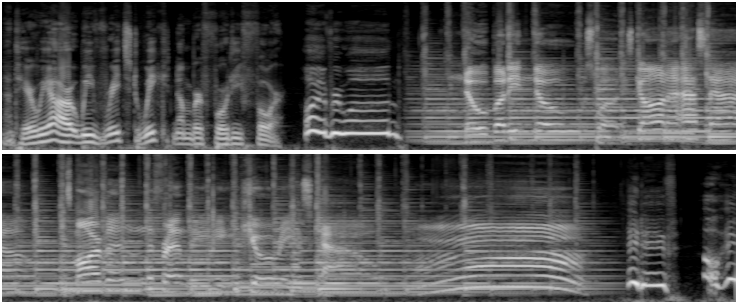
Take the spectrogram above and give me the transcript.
and here we are. We've reached week number 44. Hi, everyone. Nobody knows what he's gonna ask now. It's Marvin, the friendly, curious cow. Mm. Hey, Dave. Oh, hey,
